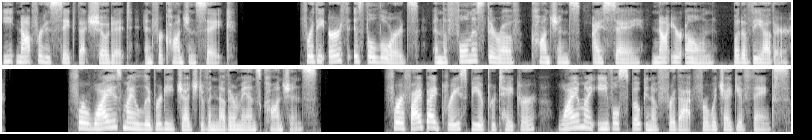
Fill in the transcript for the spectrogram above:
eat not for his sake that showed it, and for conscience sake. For the earth is the Lord's, and the fullness thereof, conscience, I say, not your own, but of the other. For why is my liberty judged of another man's conscience? For if I by grace be a partaker, why am I evil spoken of for that for which I give thanks?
